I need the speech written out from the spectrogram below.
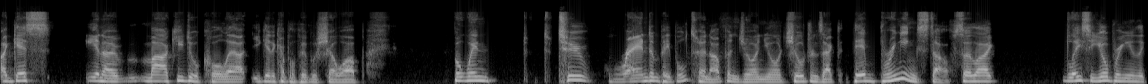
I guess you know, Mark, you do a call out, you get a couple of people show up, but when t- t- two random people turn up and join your children's act, they're bringing stuff. So like Lisa, you're bringing the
